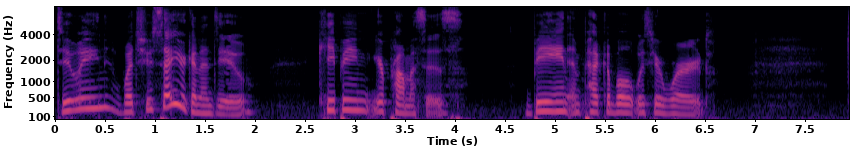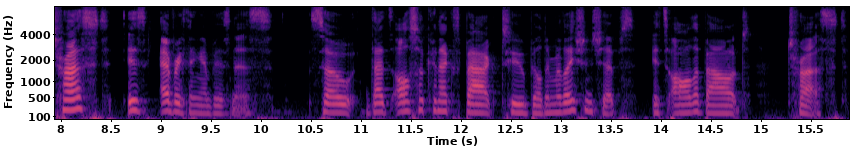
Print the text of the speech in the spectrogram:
doing what you say you're going to do, keeping your promises, being impeccable with your word. Trust is everything in business. So that also connects back to building relationships. It's all about trust.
